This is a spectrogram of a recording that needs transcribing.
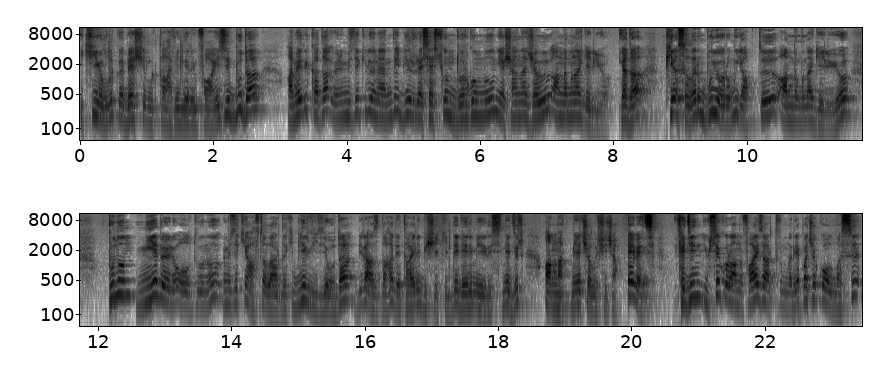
2 yıllık ve 5 yıllık tahvillerin faizi. Bu da Amerika'da önümüzdeki dönemde bir resesyon, durgunluğun yaşanacağı anlamına geliyor. Ya da piyasaların bu yorumu yaptığı anlamına geliyor. Bunun niye böyle olduğunu önümüzdeki haftalardaki bir videoda biraz daha detaylı bir şekilde verim eğrisi nedir anlatmaya çalışacağım. Evet, Fed'in yüksek oranlı faiz artırımları yapacak olması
